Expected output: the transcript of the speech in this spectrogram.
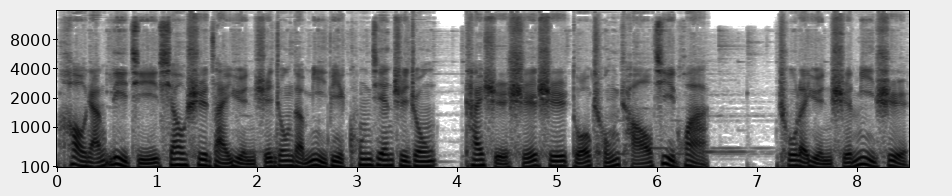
浩然立即消失在陨石中的密闭空间之中，开始实施夺虫巢计划。出了陨石密室。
